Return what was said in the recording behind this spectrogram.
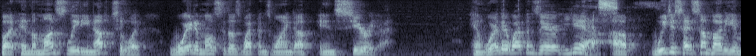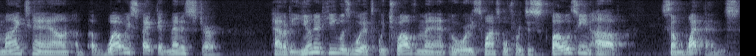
But in the months leading up to it, where did most of those weapons wind up? In Syria. And were there weapons there? Yeah. Yes. Uh, we just had somebody in my town, a, a well respected minister, out of a unit he was with, with 12 men who were responsible for disposing of some weapons.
